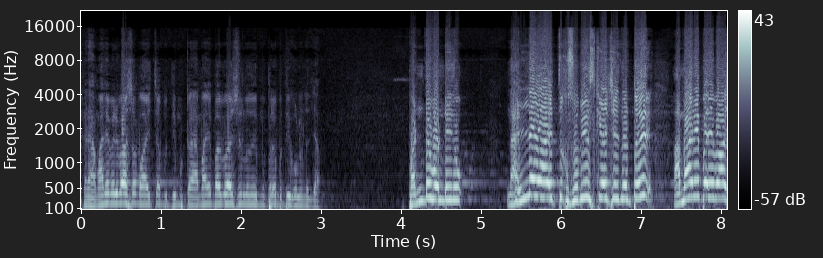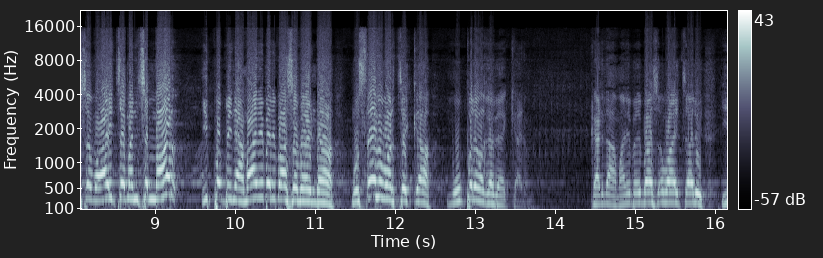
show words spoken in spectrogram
കാരണം അമാനി പരിഭാഷ വായിച്ച ബുദ്ധിമുട്ട്. അമാനി പരിഭാഷ ഉള്ളത് മൂപ്പര ബുദ്ധി കൊള്ളുന്നില്ല പണ്ട് കൊണ്ടിരുന്നു നല്ല കാലത്ത് സുബീസ് ചെയ്തിട്ട് അമാനി പരിഭാഷ വായിച്ച മനുഷ്യന്മാർ ഇപ്പൊ പിന്നെ അമാനി പരിഭാഷ വേണ്ട. മുസ്ലിം മറിച്ചേക്ക മൂപ്പര വക വ്യാഖ്യാനം. കാരണം അമാനി പരിഭാഷ വായിച്ചാൽ ഈ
